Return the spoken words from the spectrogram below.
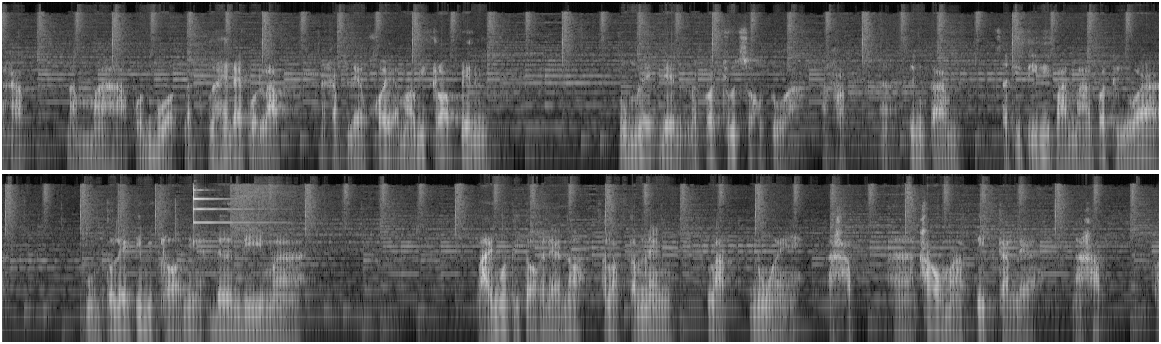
นะครับนำมาหาผลบวกแล้วเพื่อให้ได้ผลลัพธ์นะครับ แล้วค่อยเอามาวิเคราะห์เป็นกลุ่มเลขเด่น แล้วก็ชุด 2 ตัวนะครับซึ่งตามสถิติที่ผ่านมาก็ถือว่า กลุ่มตัวเลขที่วิเคราะห์เนี่ยเดินดีมา หลายงวดติดต่อกันแล้วเนาะสลับตำแหน่งหลักหน่วยนะครับเข้ามาติดกันแล้วนะครับ ก็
